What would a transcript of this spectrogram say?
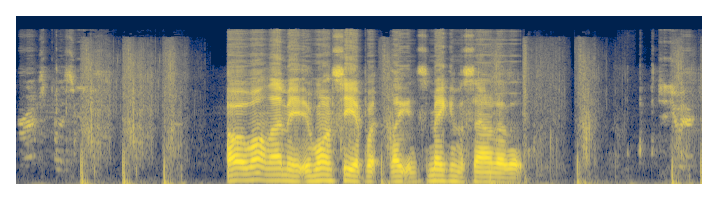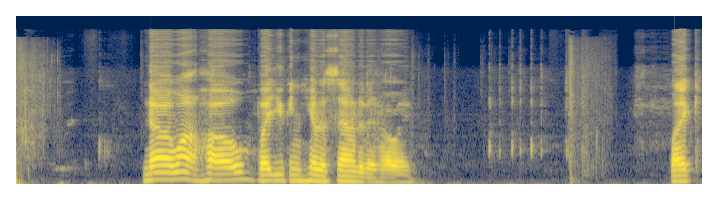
grass pussy. Oh, it won't let me. It won't see it, but like it's making the sound of it. Did you actually do it? No, it won't hoe, but you can hear the sound of it hoeing. Like,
